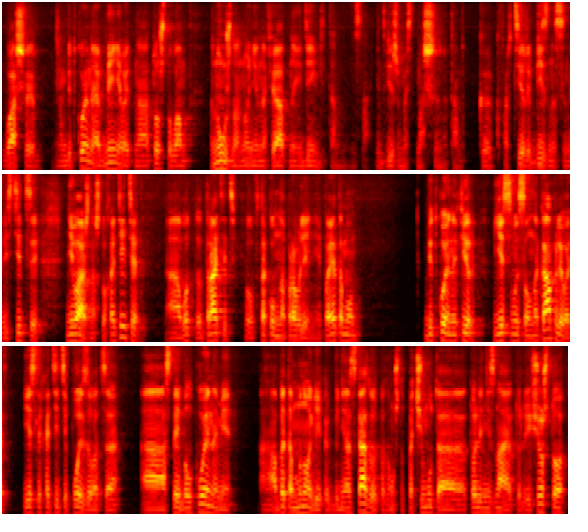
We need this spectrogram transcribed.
ваши биткоины обменивать на то, что вам нужно, но не на фиатные деньги, там, не знаю, недвижимость, машины, там, квартиры, бизнес, инвестиции, неважно, что хотите, а вот тратить в, в таком направлении. Поэтому биткоин, эфир есть смысл накапливать, если хотите пользоваться а, стейблкоинами, об этом многие как бы не рассказывают, потому что почему-то то ли не знают, то ли еще что.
